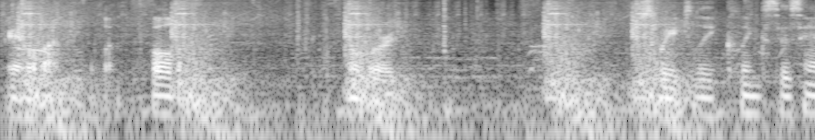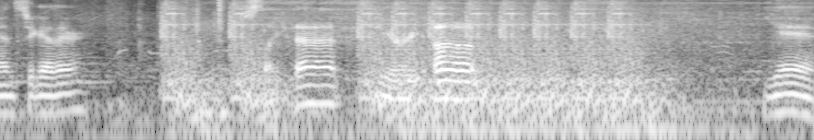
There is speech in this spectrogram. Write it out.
Okay, hold on, hold on, hold on. Oh lord. Just wait till he clinks his hands together. Just like that. Fury up. Yeah.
